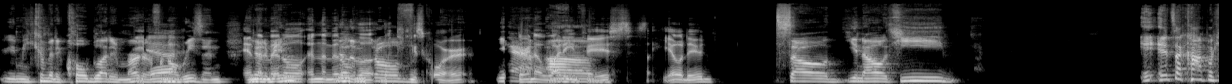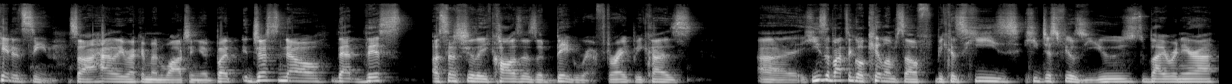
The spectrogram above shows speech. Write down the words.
you mean he committed cold blooded murder Yeah. for no reason. in the what I mean? middle, in the middle the of the, middle the of- king's court Yeah, during a wedding um, feast. It's like, yo, dude. So you know he. it- It's a complicated scene, so I highly recommend watching it. But just know that this essentially causes a big rift, right? Because uh, he's about to go kill himself because he's he just feels used by Rhaenyra.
